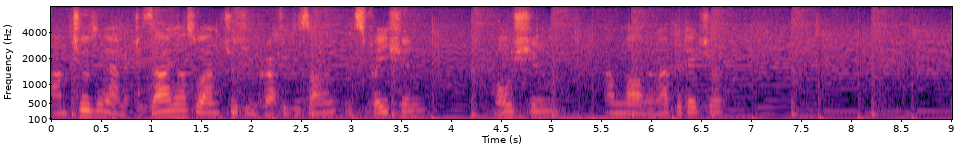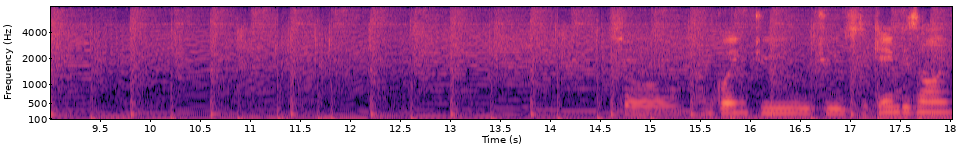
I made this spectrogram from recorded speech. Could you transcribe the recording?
I'm choosing I'm a designer so I'm choosing graphic design, illustration, motion, I'm not an architecture. So I'm going to choose the game design,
